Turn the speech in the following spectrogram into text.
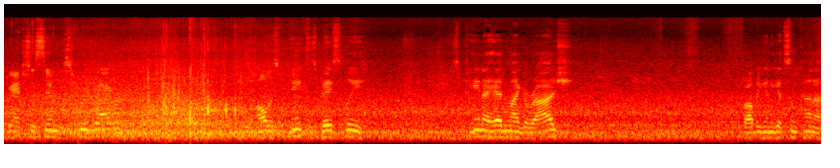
Scratch this in with a screwdriver. All this paint is basically this paint I had in my garage. Probably going to get some kind of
